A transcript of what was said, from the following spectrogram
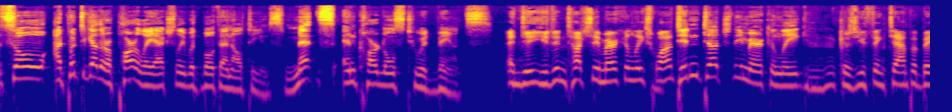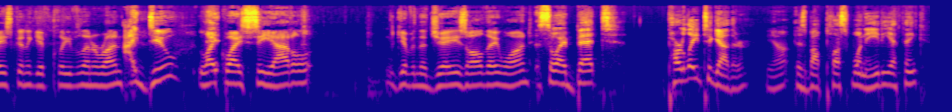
so I put together a parlay actually with both NL teams, Mets and Cardinals to advance. And you, you didn't touch the American League squad Didn't touch the American League. because you think Tampa Bay's going to give Cleveland a run. I do. Likewise, Seattle giving the Jays all they want. So I bet parlayed together. Yeah. is about plus 180, I think.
